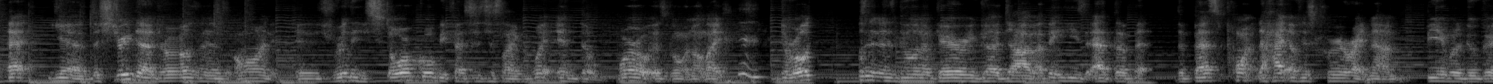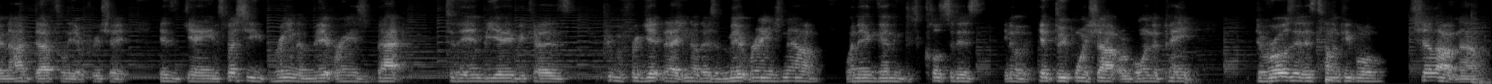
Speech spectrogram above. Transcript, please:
That yeah, the street that DeRozan is on is really historical because it's just like what in the world is going on? Like DeRozan is doing a very good job. I think he's at the the best point, the height of his career right now, being able to do good. And I definitely appreciate his game, especially bringing the mid range back to the NBA because people forget that you know there's a mid range now when they're getting close to this, you know, hit three point shot or go in the paint. DeRozan is telling people, chill out now.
